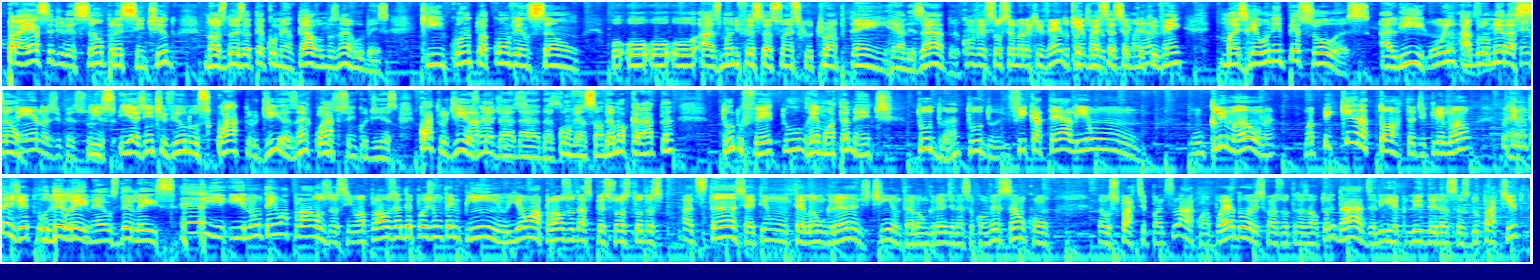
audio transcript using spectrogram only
para essa direção, para esse sentido. Nós dois até comentávamos, né, Rubens, que enquanto a convenção ou, ou, ou, as manifestações que o Trump tem realizado. Convenção semana que vem, do que vai ser semana que vem, mas reúnem pessoas ali, Muitas, aglomeração. Centenas de pessoas. Isso. E a gente viu nos quatro dias, né? Quatro, Isso. cinco dias. Quatro dias, quatro né? Dias. Da, da, da, Convenção Democrata, tudo feito remotamente. Tudo, né? tudo. Fica até ali um, um climão, né? Uma pequena torta de climão porque é. não tem jeito. O delay, de... né? Os delays. É, e, e, não tem um aplauso, assim. O aplauso é depois de um tempinho. E é um aplauso das pessoas todas à distância. Aí tem um telão grande, tinha um telão grande nessa convenção, com é, os participantes lá, com apoiadores, com as outras autoridades ali, lideranças do partido.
